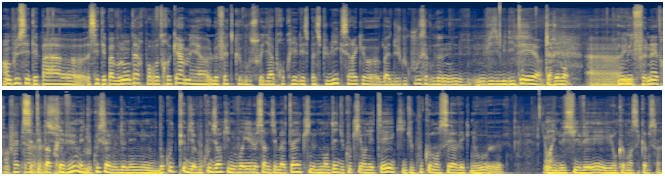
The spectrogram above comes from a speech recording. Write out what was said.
En plus, c'était pas, euh, c'était pas volontaire pour votre cas, mais euh, le fait que vous soyez approprié l'espace public, c'est vrai que bah, du coup, ça vous donne une, une visibilité, euh, Carrément. euh, Oui. une fenêtre en fait. C'était pas sur- prévu, mais du coup, ça nous donnait une- beaucoup de pubs. Il y a beaucoup de gens qui nous voyaient le samedi matin et qui nous demandaient du coup qui on était et qui du coup commençaient avec nous. et Ouais. ils nous suivaient et on commençait comme ça.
